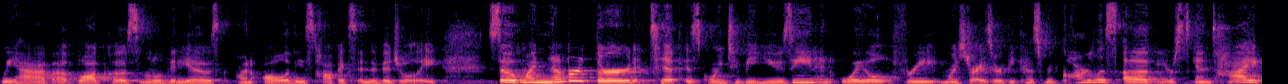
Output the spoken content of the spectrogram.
We have uh, blog posts and little videos on all of these topics individually. So, my number third tip is going to be using an oil free moisturizer because, regardless of your skin type,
